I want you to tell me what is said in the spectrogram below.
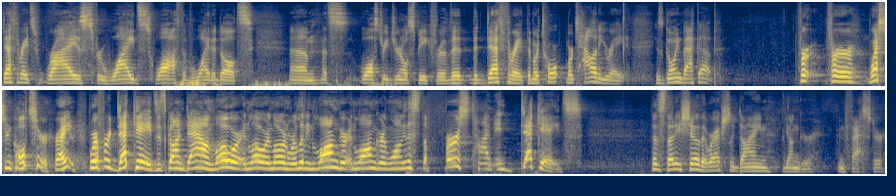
Death rates rise for wide swath of white adults. Um, that's Wall Street Journal speak for the, the death rate, the mortality rate is going back up. for, for Western culture, right? Where for decades it's gone down lower and lower and lower, and we're living longer and longer and longer. This is the first time in decades that studies show that we're actually dying younger and faster.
